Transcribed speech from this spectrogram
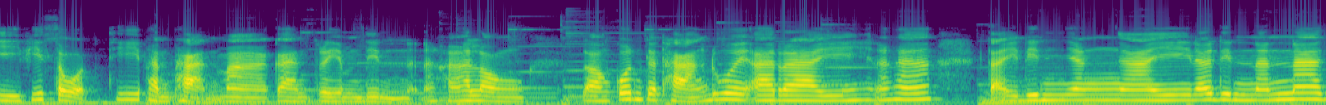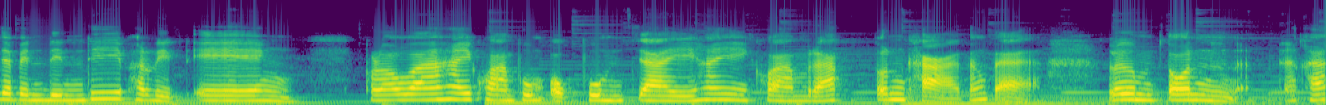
episode ที่ผ่านๆมาการเตรียมดินนะคะ รองรองก้นกระถางด้วยอะไรนะคะใส่ดินยังไง แล้วดินนั้นน่าจะเป็นดินที่ผลิตเอง เพราะว่าให้ความภูมิอกภูมิใจให้ความรักต้นข่าตั้งแต่เริ่มต้นนะคะ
